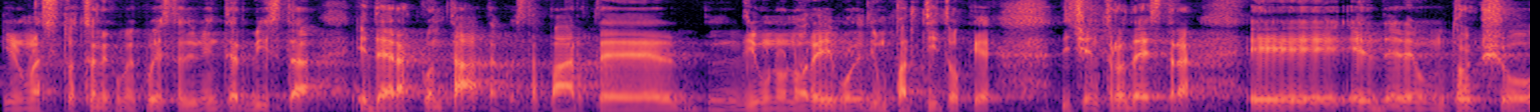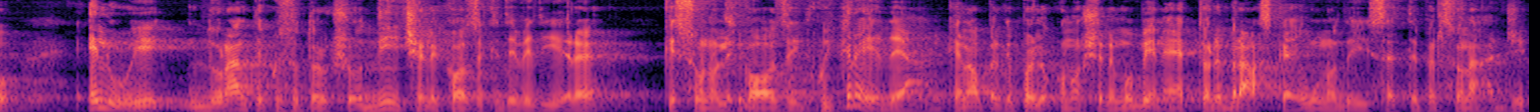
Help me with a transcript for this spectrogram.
in una situazione come questa di un'intervista ed è raccontata questa parte di un onorevole di un partito che, di centrodestra e, ed è un talk show e lui durante questo talk show dice le cose che deve dire che sono le sì. cose in cui crede anche, no? perché poi lo conosceremo bene, Ettore Brasca è uno dei sette personaggi,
